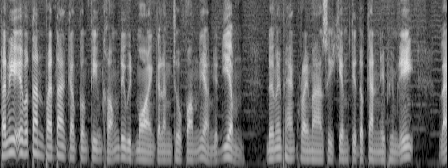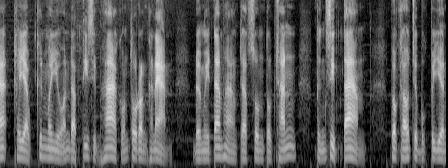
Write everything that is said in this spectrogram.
ทั้งนี้เอเวอร์ตันภายใต้การคุมทีมของเดวิดมอยส์กำลังโชว์ฟอร์มได้อย่างยอดเยี่ยม โดยไม่แพ้ใครมา 4 เกมติดต่อกันในพรีเมียร์ลีก และขยับขึ้นมาอยู่อันดับที่ 15 ของตารางคะแนน โดยมีแต้มห่างจากโซนตกชั้นถึง 10 แต้ม พวกเขาจะบุกไปเยือน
